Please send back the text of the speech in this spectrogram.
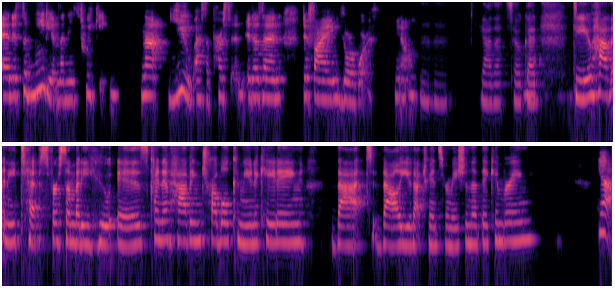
And it's the medium that needs tweaking, not you as a person. It doesn't define your worth, you know? Mm-hmm. Yeah, that's so good. Do you have any tips for somebody who is kind of having trouble communicating that value, that transformation that they can bring? Yeah.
